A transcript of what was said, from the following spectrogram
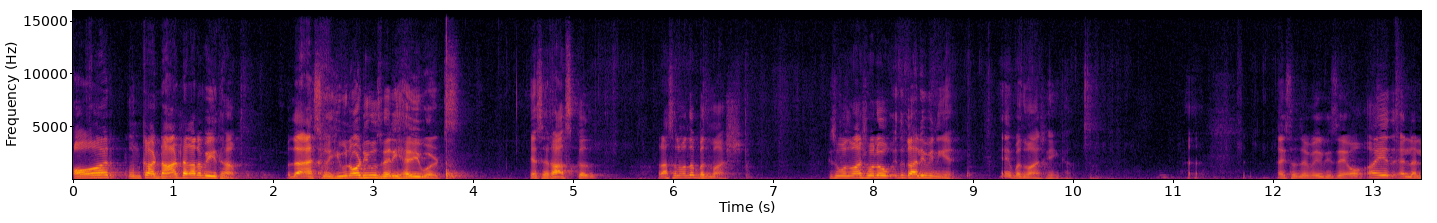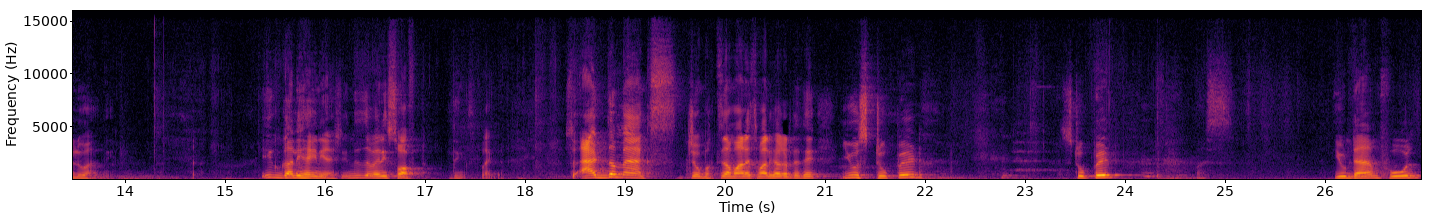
और उनका डांट लगाना भी था। मतलब he not use very heavy words जैसे रास्कल रास्कल मतलब बदमाश। किसी बदमाश बोलो ये तो गाली भी नहीं है। ये बदमाश कहीं का ऐसा मेरी से, ओ ये तो लल्लू आदमी। ये कोई गाली है ही नहीं this is a very soft things like that so at the max जो भक्ति हमारे इस्तेमाल क्या करते थे you stupid stupid you damn fool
